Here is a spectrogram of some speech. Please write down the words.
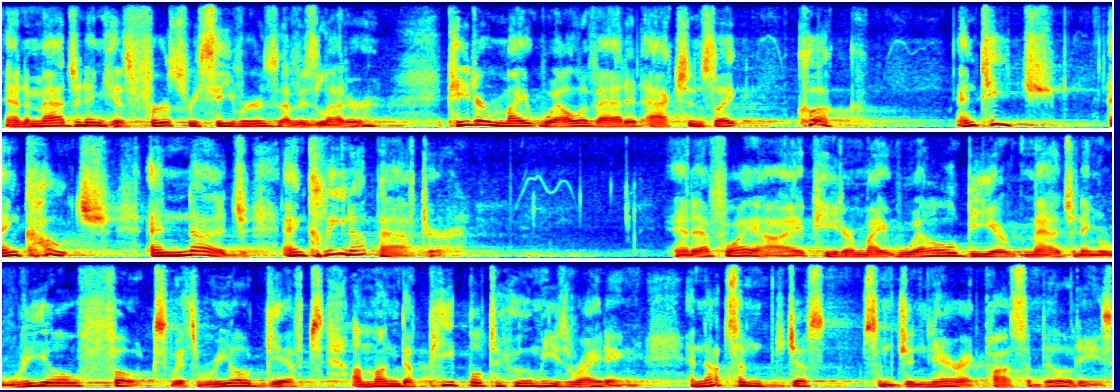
And imagining his first receivers of his letter, Peter might well have added actions like cook and teach and coach and nudge and clean up after. And FYI, Peter might well be imagining real folks with real gifts among the people to whom he's writing, and not some just some generic possibilities.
